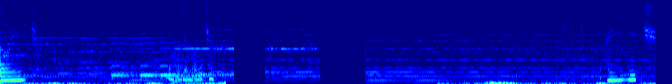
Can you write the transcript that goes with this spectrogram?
Dau aici. De unde mă duce? Aici.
